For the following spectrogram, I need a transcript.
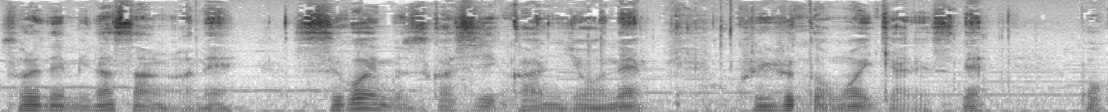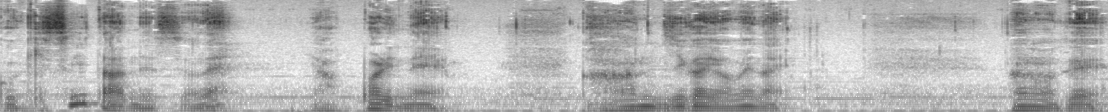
それで皆さんがね、すごい難しい漢字をね、くれると思いきやですね、僕気づいたんですよね。やっぱりね、漢字が読めない。なので、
